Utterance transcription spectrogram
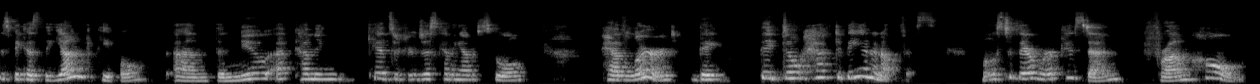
is because the young people, um, the new upcoming kids that are just coming out of school, have learned they they don't have to be in an office. Most of their work is done from home.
